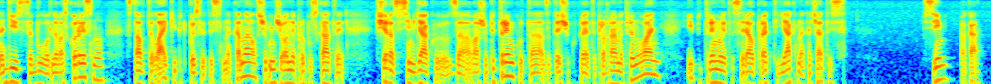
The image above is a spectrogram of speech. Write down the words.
Надіюсь, це було для вас корисно. Ставте лайки, підписуйтесь на канал, щоб нічого не пропускати. Ще раз всім дякую за вашу підтримку та за те, що купуєте програми тренувань і підтримуєте серіал проєкт Як накачатись. Всім пока!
